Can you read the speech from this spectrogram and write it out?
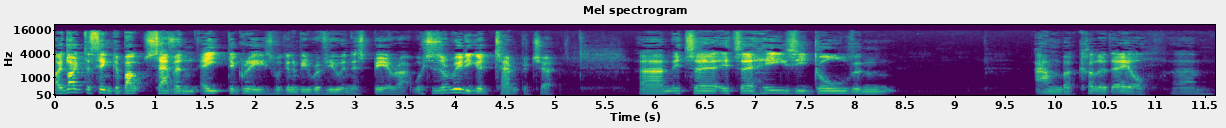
I'd like to think about seven, eight degrees we're going to be reviewing this beer at, which is a really good temperature. Um, it's a it's a hazy golden amber coloured ale. Um,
